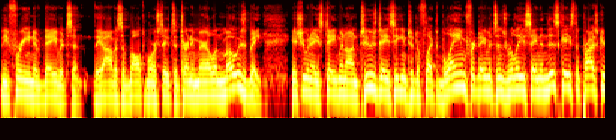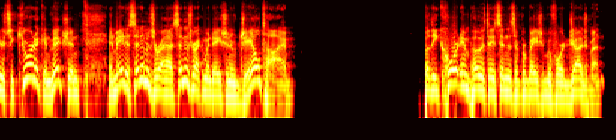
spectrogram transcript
the freeing of Davidson. The Office of Baltimore State's Attorney Marilyn Mosby issuing a statement on Tuesday seeking to deflect blame for Davidson's release, saying in this case the prosecutor secured a conviction and made a sentence, a sentence recommendation of jail time. But the court imposed a sentence of probation before judgment.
